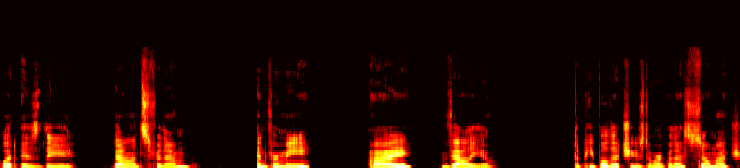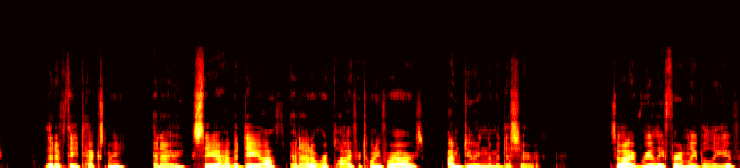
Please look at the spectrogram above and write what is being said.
what is the balance for them. And for me, I value the people that choose to work with us so much that if they text me and I say I have a day off and I don't reply for 24 hours, I'm doing them a disservice. So I really firmly believe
